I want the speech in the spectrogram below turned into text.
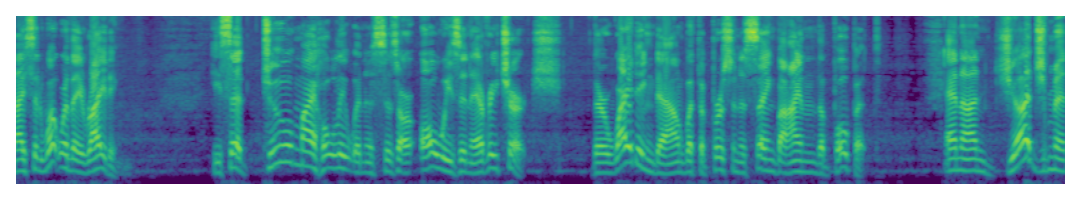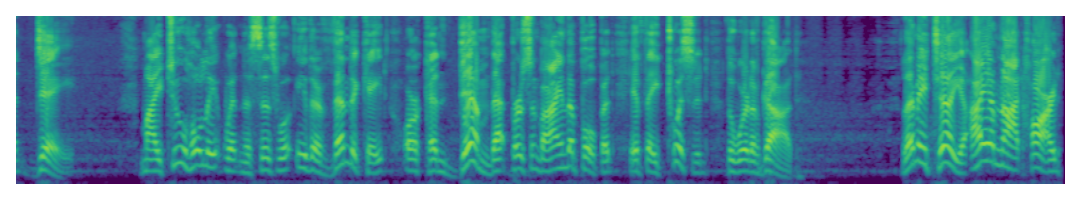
And I said, What were they writing? He said, Two of my holy witnesses are always in every church. They're writing down what the person is saying behind the pulpit. And on Judgment Day, my two holy witnesses will either vindicate or condemn that person behind the pulpit if they twisted the Word of God. Let me tell you, I am not hard.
